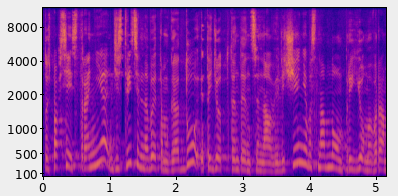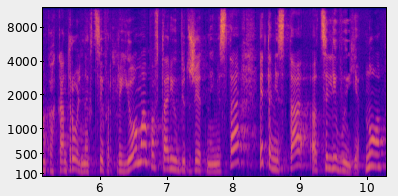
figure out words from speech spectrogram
То есть по всей стране действительно в этом году это идет тенденция на увеличение. В основном приемы в рамках контрольных цифр приема, повторю, бюджетные места, это места э, целевые. Но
